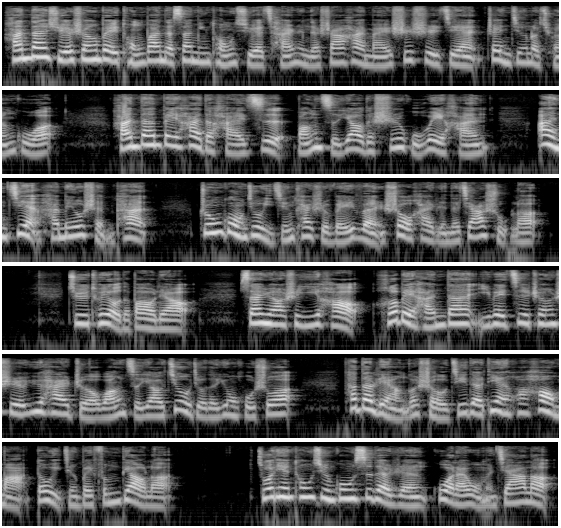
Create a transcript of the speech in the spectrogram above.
邯郸学生被同班的三名同学残忍的杀害埋尸事件震惊了全国。邯郸被害的孩子王子耀的尸骨未寒，案件还没有审判，中共就已经开始维稳受害人的家属了。据推友的爆料，三月二十一号，河北邯郸一位自称是遇害者王子耀舅舅的用户说，他的两个手机的电话号码都已经被封掉了。昨天通讯公司的人过来我们家了，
